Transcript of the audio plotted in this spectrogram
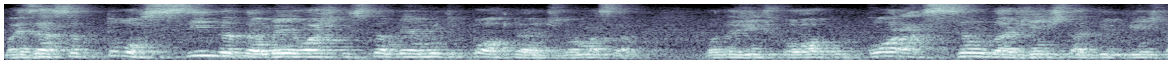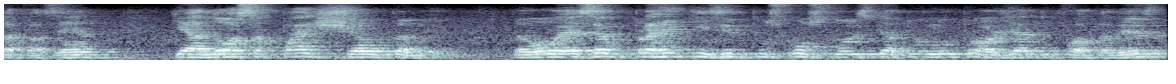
mas essa torcida também, eu acho que isso também é muito importante, não, Marcelo? Quando a gente coloca o coração da gente naquilo que a gente está fazendo, que é a nossa paixão também. Então, esse é um pré-requisito para os consultores que atuam no projeto do Fortaleza,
